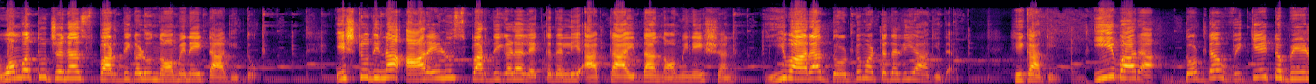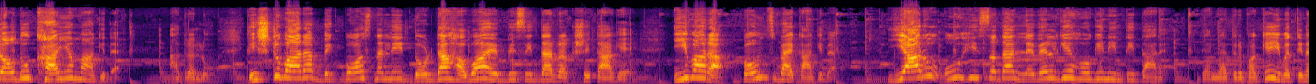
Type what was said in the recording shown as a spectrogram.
ಒಂಬತ್ತು ಜನ ಸ್ಪರ್ಧಿಗಳು ನಾಮಿನೇಟ್ ಆಗಿದ್ದು. ಇಷ್ಟು ದಿನ ಆರೇಳು ಸ್ಪರ್ಧಿಗಳ ಲೆಕ್ಕದಲ್ಲಿ ಆಗ್ತಾ ಇದ್ದ ನಾಮಿನೇಷನ್ ಈ ವಾರ ದೊಡ್ಡ ಮಟ್ಟದಲ್ಲಿ ಆಗಿದೆ. ಹೀಗಾಗಿ ಈ ವಾರ ದೊಡ್ಡ ವಿಕೆಟ್ ಬೀಳೋದು ಖಾಯಂ ಆಗಿದೆ. ಅದರಲ್ಲೂ ಇಷ್ಟು ವಾರ ಬಿಗ್ ಬಾಸ್ನಲ್ಲಿ ದೊಡ್ಡ ಹವಾ ಎಬ್ಬಿಸಿದ್ದ ರಕ್ಷಿತಾಗೆ ಈ ವಾರ ಬೌನ್ಸ್ ಬ್ಯಾಕ್ ಆಗಿದೆ. ಯಾರು ಊಹಿಸದ ಲೆವೆಲ್ಗೆ ಹೋಗಿ ನಿಂತಿದ್ದಾರೆ. ಇದೆಲ್ಲದರ ಬಗ್ಗೆ ಇವತ್ತಿನ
